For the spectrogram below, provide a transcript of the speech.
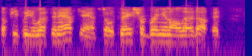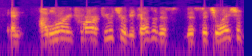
the people you left in Afghan. So thanks for bringing all that up. And, and I'm worried for our future because of this this situation.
